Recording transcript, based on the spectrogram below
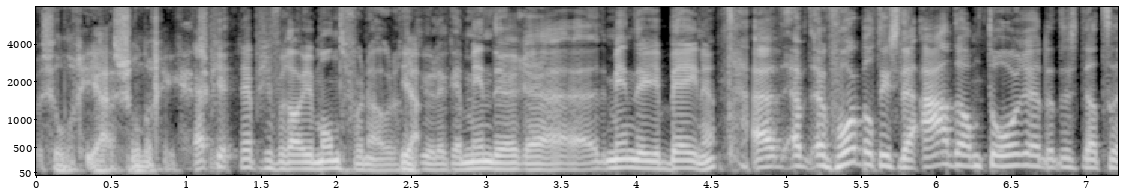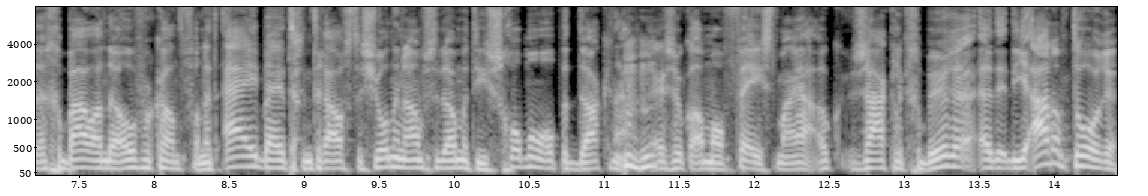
Zonder, ja, zonder. Heb je, heb je vooral je mond voor nodig ja. natuurlijk en minder, uh, minder je benen. Uh, een voorbeeld is de Adamtoren. Dat is dat gebouw aan de overkant van het ei bij het Centraal Station in Amsterdam met die schommel op het dak. Nou, Mhm. mm -hmm. er is ook allemaal feest, maar ja, ook zakelijk gebeuren. die Adamtoren,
